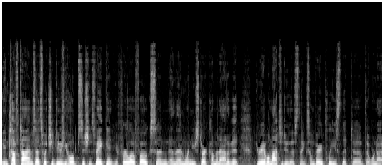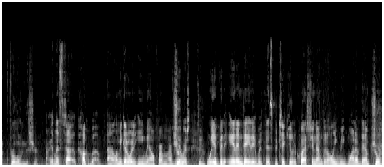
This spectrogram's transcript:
in tough times, that's what you do. You hold positions vacant, you furlough folks, and, and then when you start coming out of it, you're able not to do those things. So I'm very pleased that, uh, that we're not furloughing this year. All right, let's talk, talk about. Uh, let me go to an email from our Sure, viewers. yeah. We have been inundated with this particular question. I'm going to only read one of them. Sure.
